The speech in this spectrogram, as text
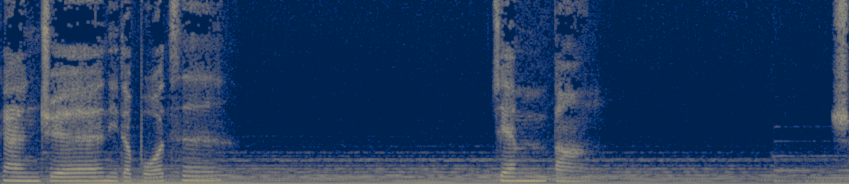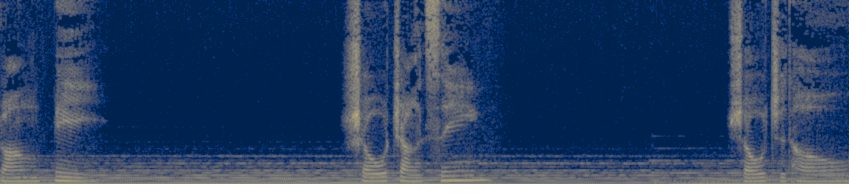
感觉你的脖子、肩膀、双臂、手掌心、手指头。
